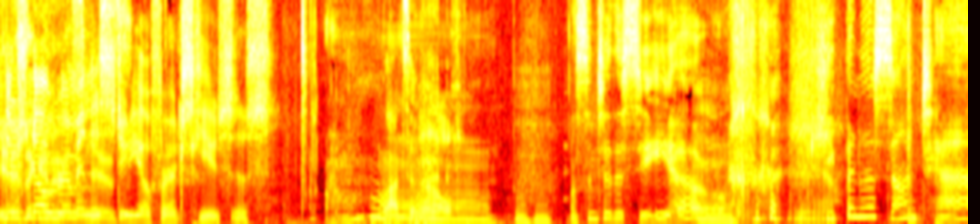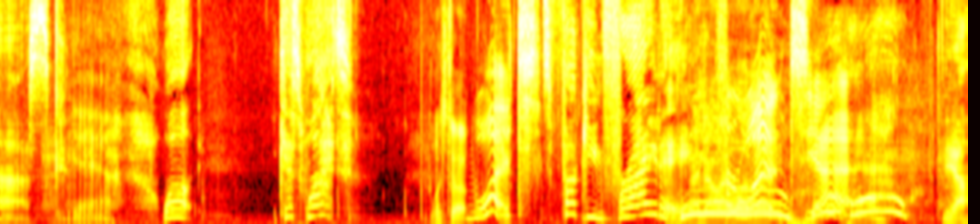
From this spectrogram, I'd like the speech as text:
It There's a no good room in this excuse. studio for excuses. Lots of it. Listen to the CEO. Keeping us on task. Yeah. Well, guess what? What's up? What? It's fucking Friday. I know. I For love it. once, yeah. Yeah.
